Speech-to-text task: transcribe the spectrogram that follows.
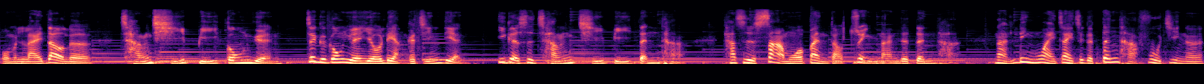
我们来到了。长崎鼻公园这个公园有两个景点，一个是长崎鼻灯塔，它是萨摩半岛最南的灯塔。那另外在这个灯塔附近呢，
